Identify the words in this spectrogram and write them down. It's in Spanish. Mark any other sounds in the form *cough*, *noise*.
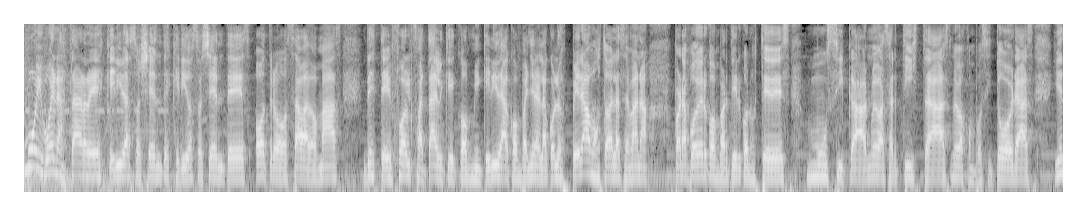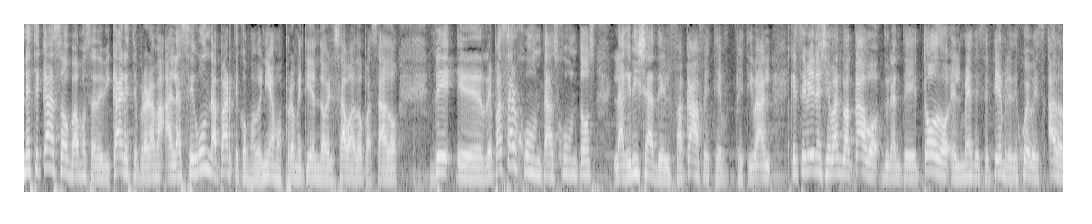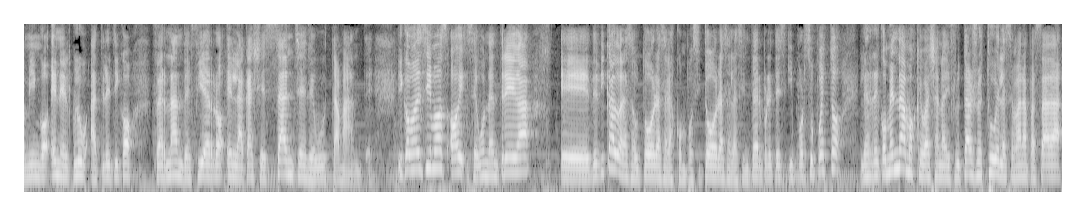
Muy buenas tardes, queridas oyentes, queridos oyentes. Otro sábado más de este folk fatal que con mi querida compañera La Colo esperamos toda la semana para poder compartir con ustedes música, nuevas artistas, nuevas compositoras. Y en este caso vamos a dedicar este programa a la segunda parte, como veníamos prometiendo el sábado pasado, de eh, repasar juntas, juntos, la grilla del FACAF, este festival que se viene llevando a cabo durante todo el mes de septiembre, de jueves a domingo, en el Club Atlético Fernández Fierro, en la calle Sánchez de Bustamante. Y como decimos, hoy segunda entrega. eh, dedicado a las autoras, a las compositoras, a las intérpretes y por supuesto les recomendamos que vayan a disfrutar. Yo estuve la semana pasada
